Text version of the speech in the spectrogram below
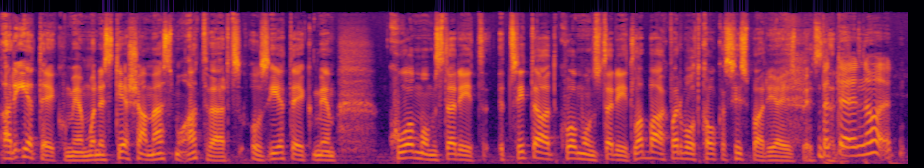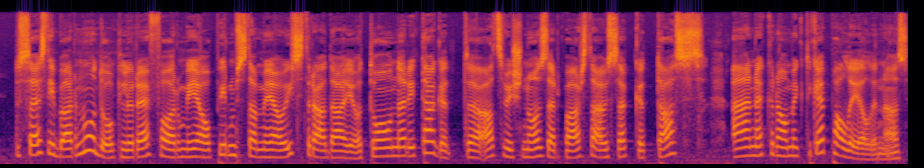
ar ieteikumiem, un es tiešām esmu atvērts uz ieteikumiem, ko mums darīt citādi, ko mums darīt labāk, varbūt kaut kas vispār jāizbeidz. Bet darīt. Eh, no, saistībā ar nodokļu reformu jau pirms tam jau izstrādājot to, un arī tagad eh, atsevišķi nozara pārstāvi saka, ka tas ēna ekonomika tikai palielinās.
